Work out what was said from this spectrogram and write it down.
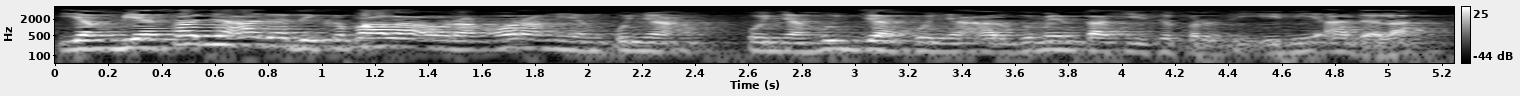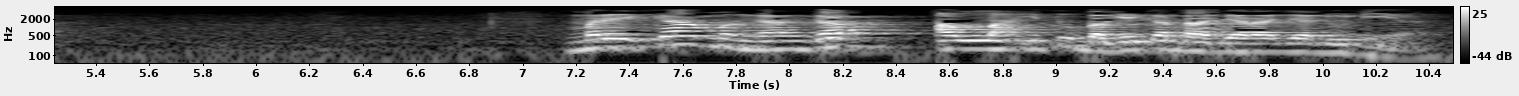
yang biasanya ada di kepala orang-orang yang punya punya hujah, punya argumentasi seperti ini adalah mereka menganggap Allah itu bagaikan raja-raja dunia.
